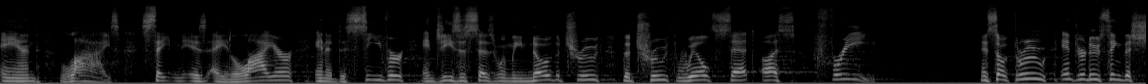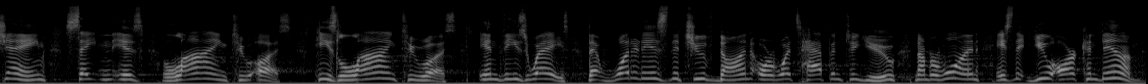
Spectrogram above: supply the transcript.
and lies. Satan is a liar and a deceiver, and Jesus says, when we know the truth, the truth will set us free. And so, through introducing the shame, Satan is lying to us. He's lying to us in these ways that what it is that you've done or what's happened to you, number one, is that you are condemned.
